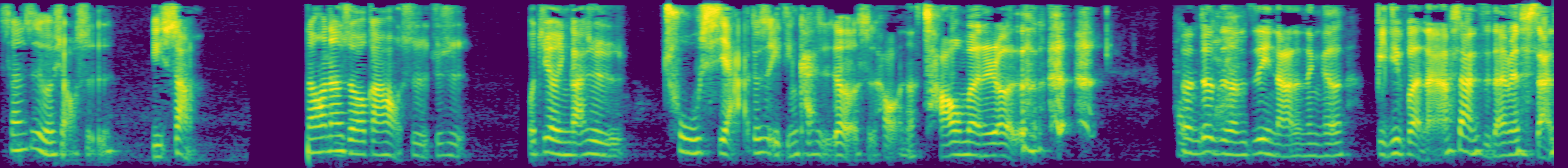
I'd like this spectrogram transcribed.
三四个小时以上。然后那时候刚好是就是我记得应该是初夏，就是已经开始热的时候，那超闷热的，好嗯，就只能自己拿着那个笔记本啊扇子在那边扇。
